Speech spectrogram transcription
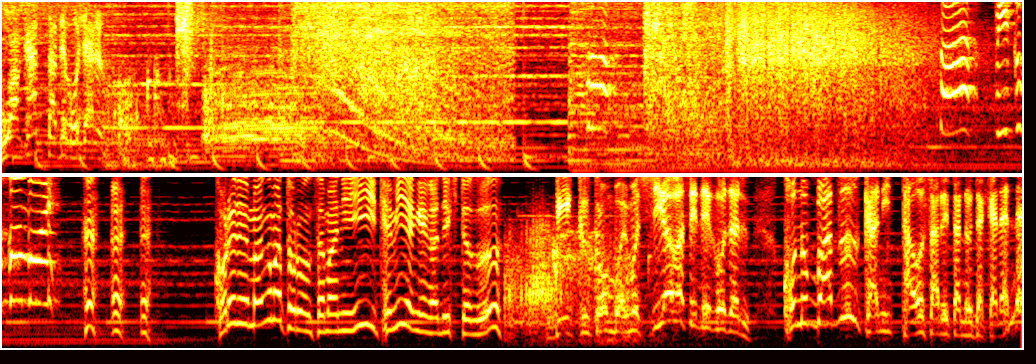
わかったでござる。あビッグコンボイ。これでマグマトロン様にいい手土産ができたぞ。ビッグコンボイも幸せでござる。このバズーカに倒されたのだからな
